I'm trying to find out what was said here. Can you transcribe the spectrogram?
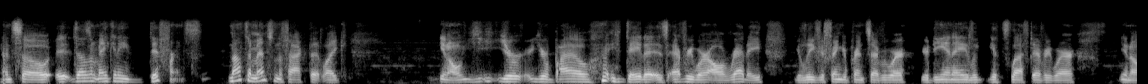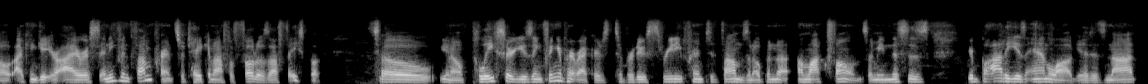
And so it doesn't make any difference. Not to mention the fact that like you know your your bio data is everywhere already. You leave your fingerprints everywhere. Your DNA gets left everywhere. You know, I can get your iris and even thumbprints are taken off of photos off Facebook. So, you know, police are using fingerprint records to produce 3D printed thumbs and open unlock phones. I mean, this is your body is analog. It is not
